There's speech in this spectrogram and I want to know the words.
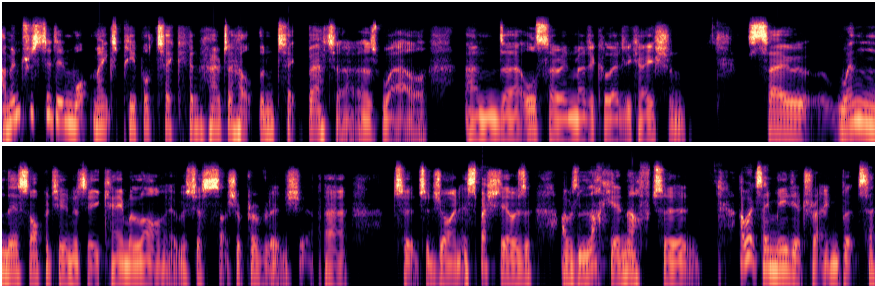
I'm interested in what makes people tick and how to help them tick better as well, and uh, also in medical education. So when this opportunity came along, it was just such a privilege uh, to to join. Especially, I was I was lucky enough to I won't say media train, but uh,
